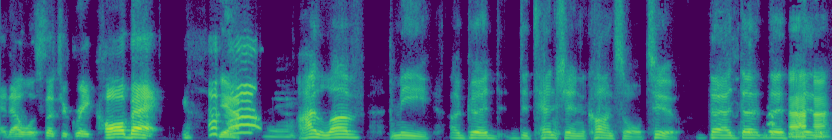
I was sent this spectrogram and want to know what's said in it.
Yeah, that was such a great callback. yeah. yeah. I love me a good detention console too. The the the, the,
